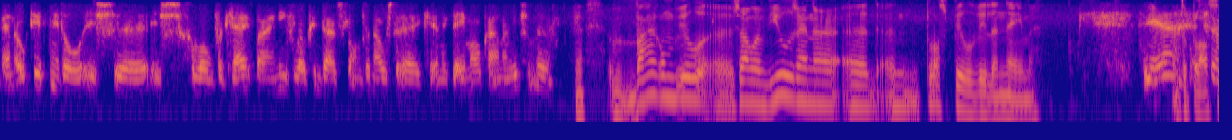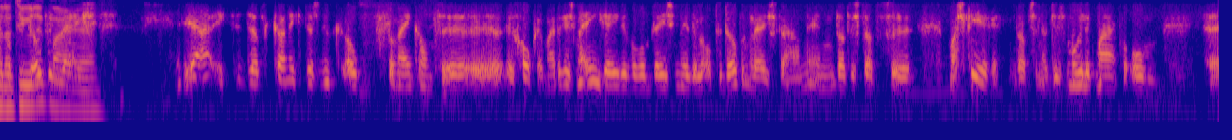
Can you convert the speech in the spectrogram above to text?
en ook dit middel is, is gewoon verkrijgbaar, in ieder geval ook in Duitsland en Oostenrijk. En ik neem ook aan in Luxemburg. Ja. Waarom wil, zou een wielrenner een plaspil willen nemen? Ja, Om te plassen natuurlijk, maar... Ja, ik, dat kan ik, is natuurlijk ook van mijn kant uh, gokken. Maar er is maar één reden waarom deze middelen op de dopinglijst staan. En dat is dat ze maskeren. Dat ze het dus moeilijk maken om uh,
